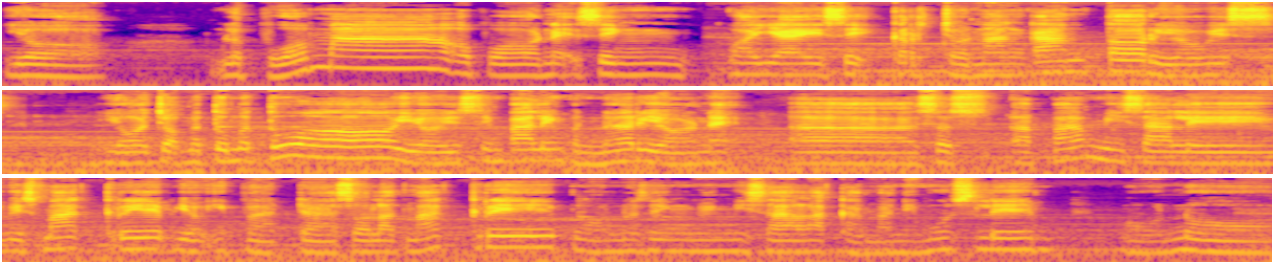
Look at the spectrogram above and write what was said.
yo mlebu omah apa nek sing wayahe sik kerja nang kantor ya wis ya ojo metu-metu ya sing paling bener ya nek uh, ses, apa misale wis maghrib ya ibadah salat maghrib ngono sing misal agamane muslim ngono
